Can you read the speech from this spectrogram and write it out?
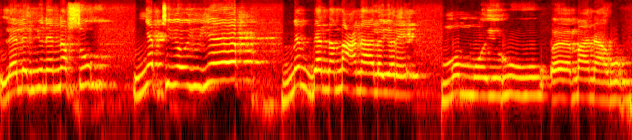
léeg-léeg ñu ne nafsu ñett yooyu yépp même benn maanaa la yore moom mooy ruu maanaa ruu.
